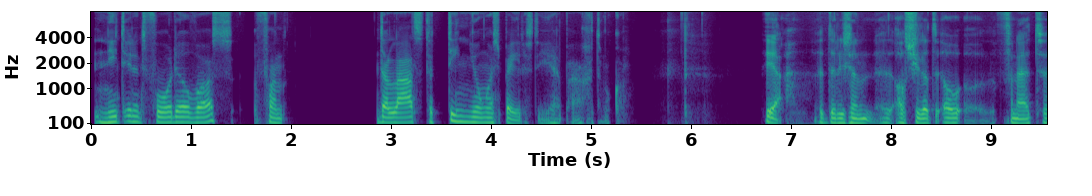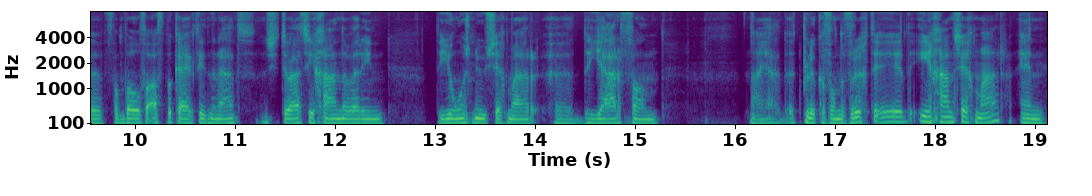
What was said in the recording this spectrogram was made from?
niet in het voordeel was van de laatste tien jonge spelers die je hebt aangetrokken. ja, er is een, als je dat vanuit eh, van bovenaf bekijkt, inderdaad, een situatie gaande waarin de jongens nu zeg maar eh, de jaren van nou ja, het plukken van de vruchten eh, ingaan, zeg maar. En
